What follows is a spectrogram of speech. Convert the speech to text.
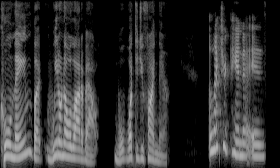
cool name, but we don't know a lot about. What did you find there? Electric Panda is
